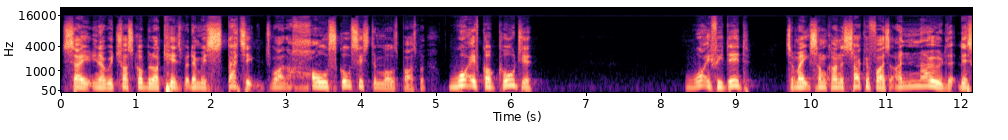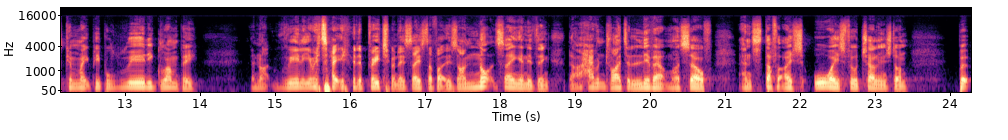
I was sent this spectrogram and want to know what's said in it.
say, you know, we trust God with our kids, but then we're static while the whole school system rolls past. But what if God called you? What if He did to make some kind of sacrifice? I know that this can make people really grumpy and like really irritated with the preacher when they say stuff like this. I'm not saying anything that I haven't tried to live out myself and stuff that I always feel challenged on. But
